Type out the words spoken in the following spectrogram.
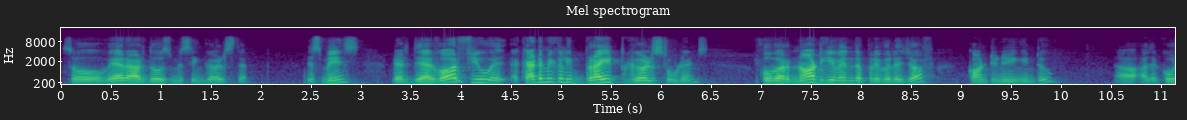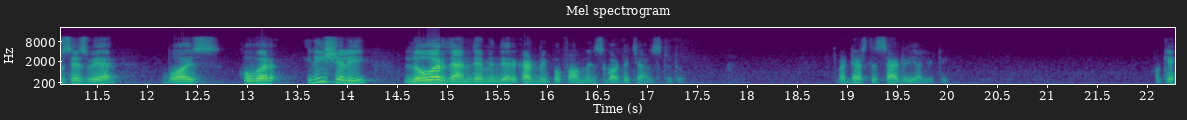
So, where are those missing girls then? This means that there were few academically bright girl students who were not given the privilege of continuing into uh, other courses where boys who were initially lower than them in their academic performance got a chance to do, but that is the sad reality. Okay.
